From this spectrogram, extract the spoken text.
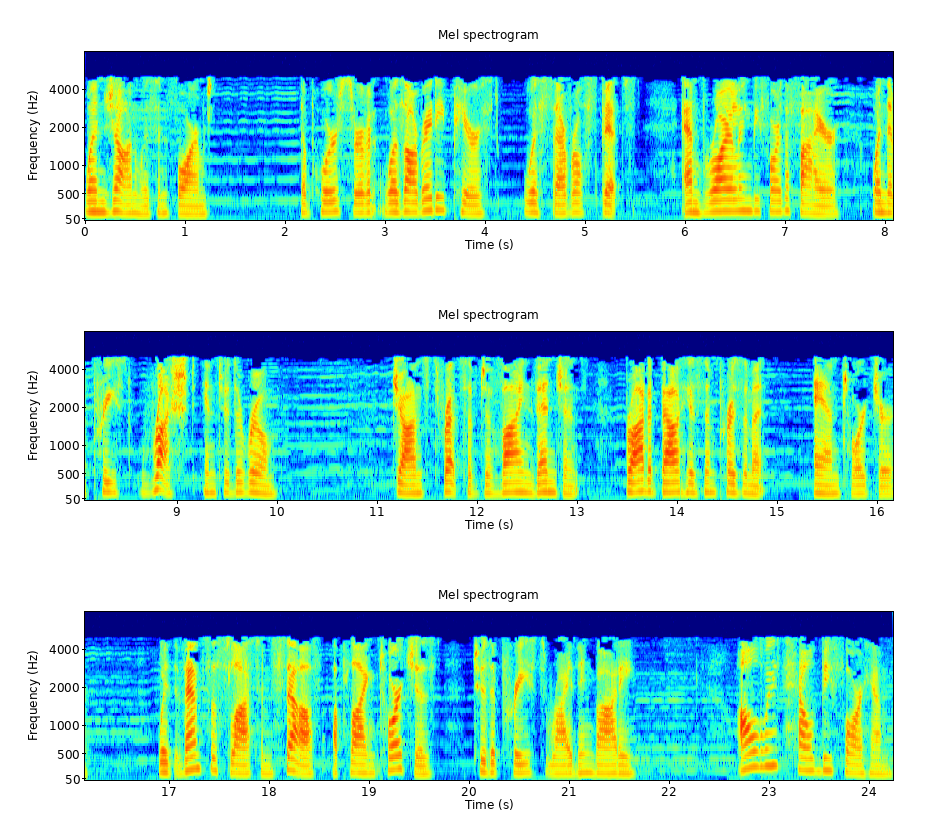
when John was informed. The poor servant was already pierced with several spits and broiling before the fire when the priest rushed into the room. John's threats of divine vengeance brought about his imprisonment and torture, with Wenceslaus himself applying torches to the priest's writhing body. Always held before him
